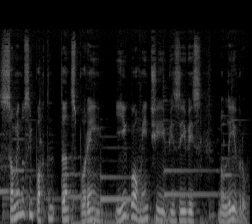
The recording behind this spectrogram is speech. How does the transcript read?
São menos importantes, porém, e igualmente visíveis no livro,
